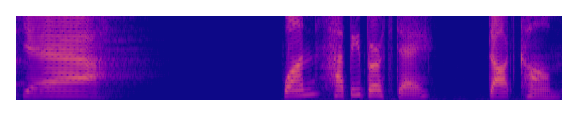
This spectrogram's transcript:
up, yeah. One happy birthday dot com.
